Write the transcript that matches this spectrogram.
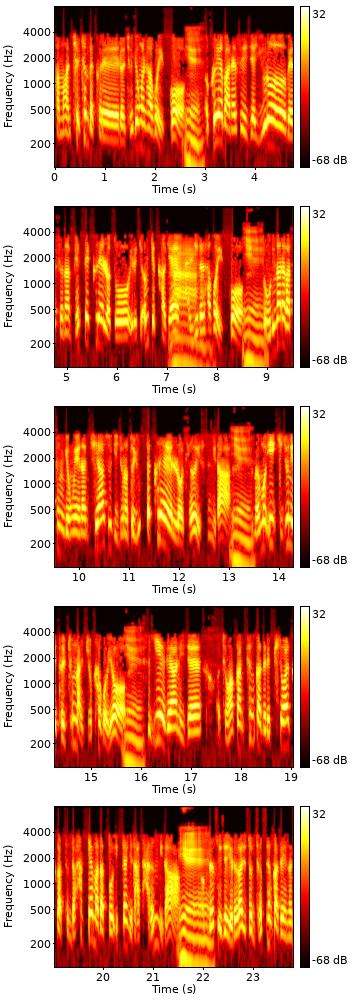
한, 한 7천 베크렐을 적용을 하고 있고 예. 어, 그에 반해서 이제 유럽에서는 100베크렐로 또 이렇게 엄격하게 아. 관리를 하고 있고 예. 또 우리나라 같은 경우에는 지하수 기준은 또 600크렐로 되어 있습니다. 예. 너무 이 기준이 들쭉날쭉하고요. 예. 이에 대한 이제 정확한 평가들이 필요할 것 같은데 학계마다 또 입장이 다 다릅니다. 예. 어, 그래서 이제 여러 가지 좀 저평가되어 있는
